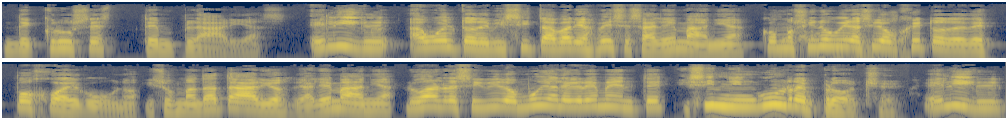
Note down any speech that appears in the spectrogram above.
de cruces templarias. El Eagle ha vuelto de visita varias veces a Alemania como si no hubiera sido objeto de despojo alguno, y sus mandatarios de Alemania lo han recibido muy alegremente y sin ningún reproche. El Eagle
